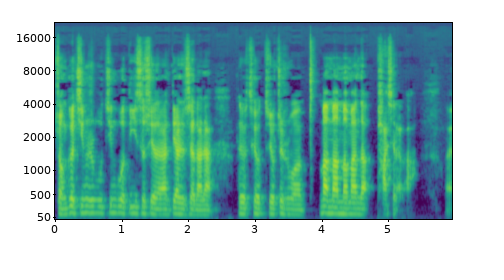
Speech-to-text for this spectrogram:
整个经过经过第一次世界大战、第二次世界大战，他就他就就这种慢慢慢慢的爬起来了啊！哎，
